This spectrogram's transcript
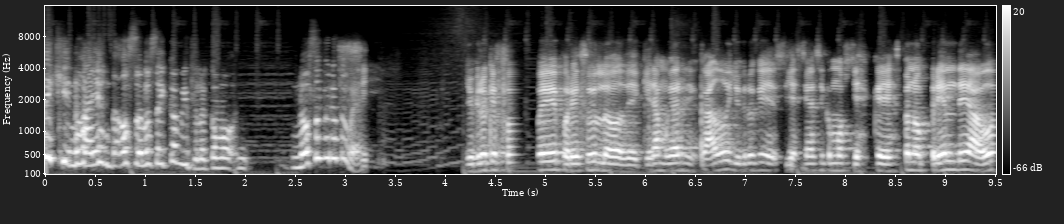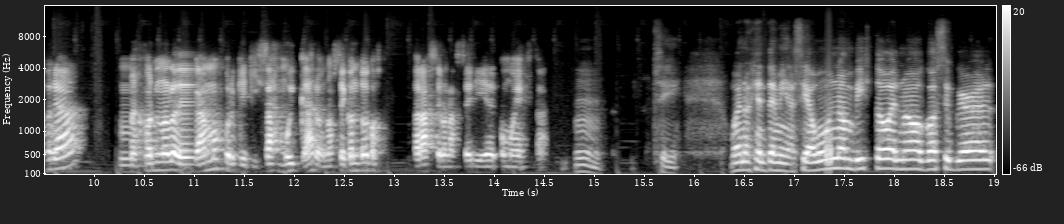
de que nos hayan dado solo seis capítulos, como, no supero esta weá. Yo creo que fue por eso lo de que era muy arriesgado, yo creo que si hacían así como, si es que esto no prende ahora, mejor no lo digamos porque quizás muy caro, no sé cuánto costará hacer una serie como esta. Mm, sí. Bueno, gente mía, si aún no han visto el nuevo Gossip Girl,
